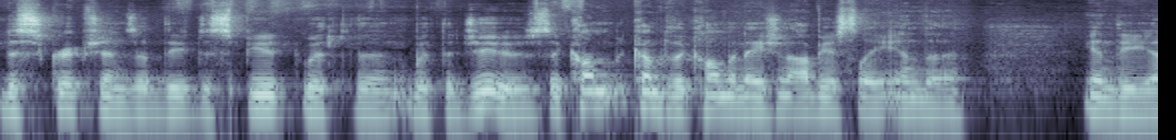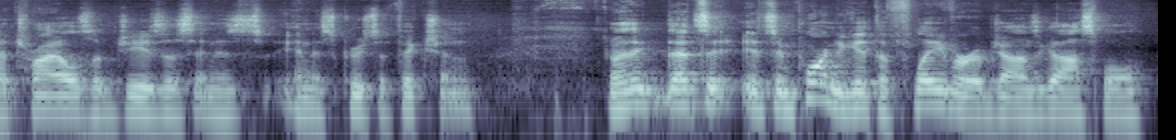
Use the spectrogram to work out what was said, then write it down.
descriptions of the dispute with the with the Jews that come come to the culmination, obviously, in the in the uh, trials of Jesus and his in his crucifixion. So I think that's it's important to get the flavor of John's gospel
